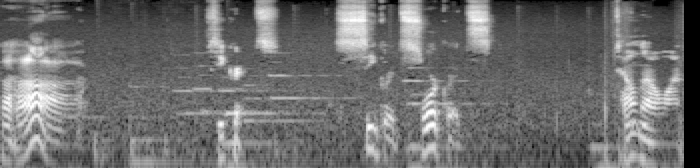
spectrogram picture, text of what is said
Aha! Secrets. Secret sorcrets. Tell no one.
